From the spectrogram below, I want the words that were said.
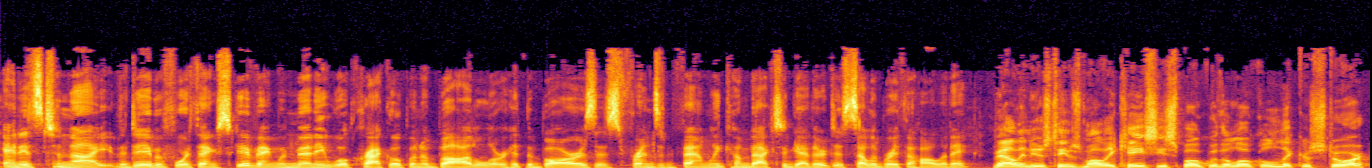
And it's tonight, the day before Thanksgiving, when many will crack open a bottle or hit the bars as friends and family come back together to celebrate the holiday. Valley News Team's Molly Casey spoke with a local liquor store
